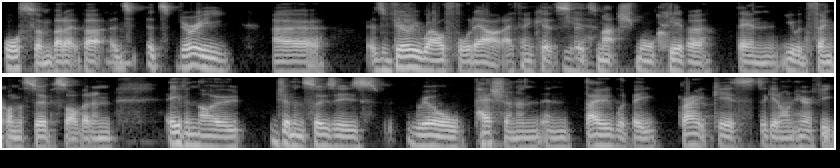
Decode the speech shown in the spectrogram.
awesome. But it, but mm-hmm. it's it's very uh, it's very well thought out. I think it's yeah. it's much more clever than you would think on the surface of it. And even though Jim and Susie's real passion, and, and they would be great guests to get on here if you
